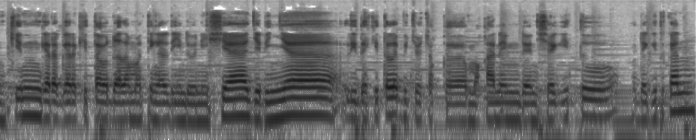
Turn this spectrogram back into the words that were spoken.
mungkin gara-gara kita udah lama tinggal di Indonesia jadinya lidah kita lebih cocok ke makanan Indonesia gitu. Udah gitu kan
